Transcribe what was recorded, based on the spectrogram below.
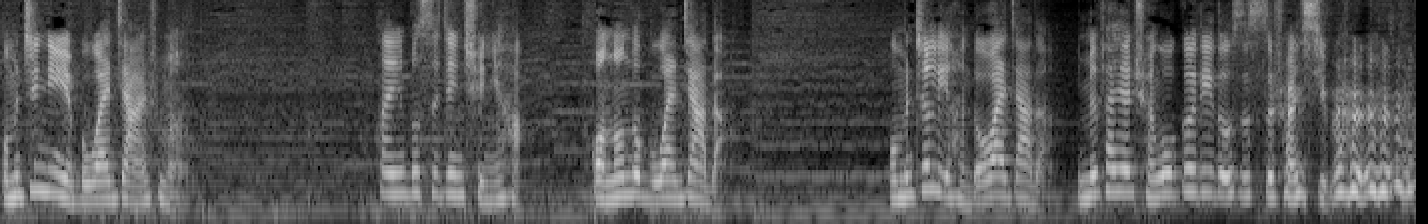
我们静静也不外嫁是吗？欢迎不思进取，你好。广东都不外嫁的，我们这里很多外嫁的。你们发现全国各地都是四川媳妇儿？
